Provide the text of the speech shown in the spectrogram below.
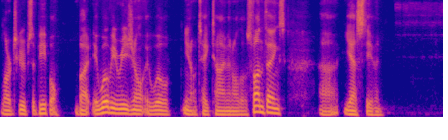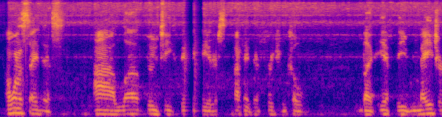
large groups of people. But it will be regional. It will, you know, take time and all those fun things. Uh, yes, Stephen. I want to say this. I love boutique theaters. I think they're freaking cool. But if the major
